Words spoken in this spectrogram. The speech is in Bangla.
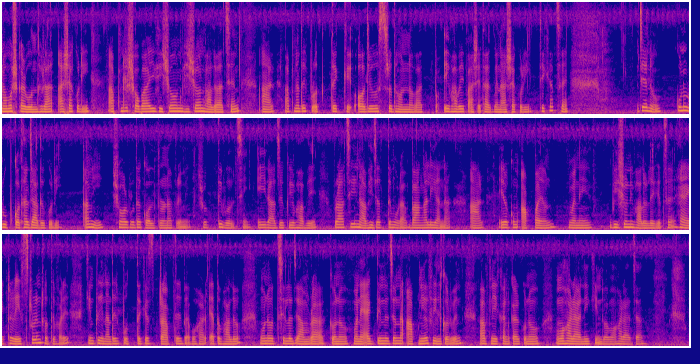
নমস্কার বন্ধুরা, আশা করি আপনারা সবাই ভীষণ ভীষণ ভালো আছেন আর আপনাদের প্রত্যেককে অজস্র ধন্যবাদ। এভাবেই পাশে থাকবেন আশা করি, ঠিক আছে? যেন কোনো রূপকথার জাদুকরি। আমি সর্বদা কল্পনা প্রেমী, সত্যি বলছি, এই রাজকীয়ভাবে প্রাচীন আভিজাত্যে মোড়া বাঙালিয়ানা আর এরকম আপ্যায়ন মানে ভীষণই ভালো লেগেছে। হ্যাঁ এটা রেস্টুরেন্ট হতে পারে, কিন্তু এনাদের প্রত্যেকের স্টাফদের ব্যবহার এত ভালো। মনে হচ্ছিল যে আমরা কোনো মানে একদিনের জন্য আপনিও ফিল করবেন, আপনি এখানকার কোনো মহারানী কিংবা মহারাজা।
